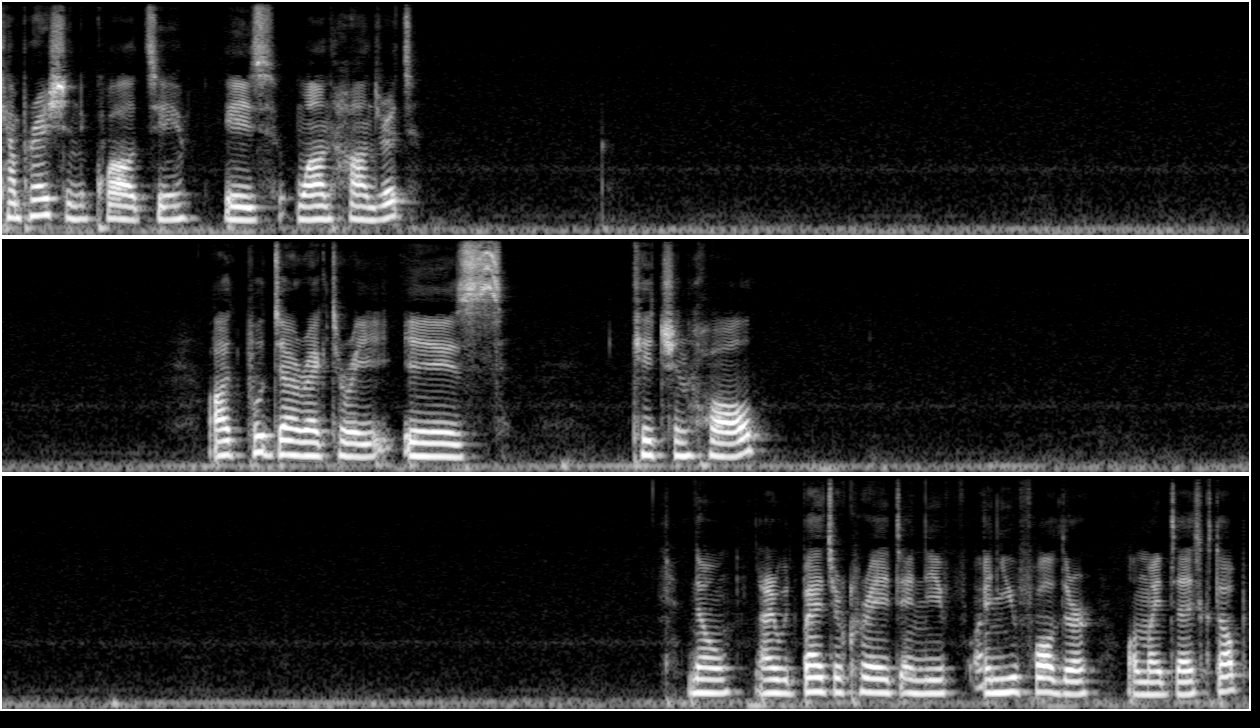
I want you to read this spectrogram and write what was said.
Compression quality is 100. Output directory is kitchen hall. No, I would better create a new, a new folder on my desktop.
